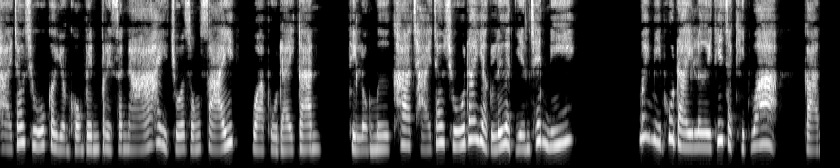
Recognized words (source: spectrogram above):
ชายเจ้าชู้ก็ยังคงเป็นปริศนาให้ชวนสงสัยว่าผู้ใดกัน ที่ลงมือฆ่าชายเจ้าชู้ได้อย่างเลือดเย็นเช่นนี้ ไม่มีผู้ใดเลยที่จะคิดว่า การ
